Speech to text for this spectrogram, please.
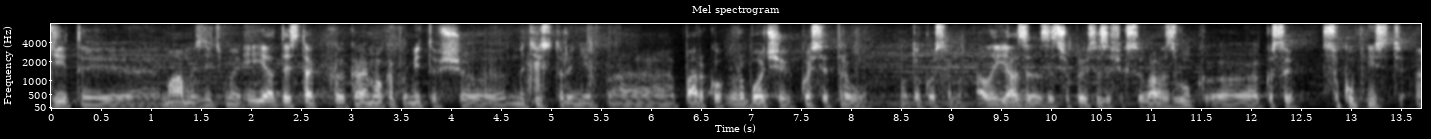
діти, мами з дітьми. І я десь так краєм ока помітив, що на тій стороні е, парку робочі косять траву мотокосами. Але я за- зачепився, зафіксував звук е, коси. Сукупність е,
